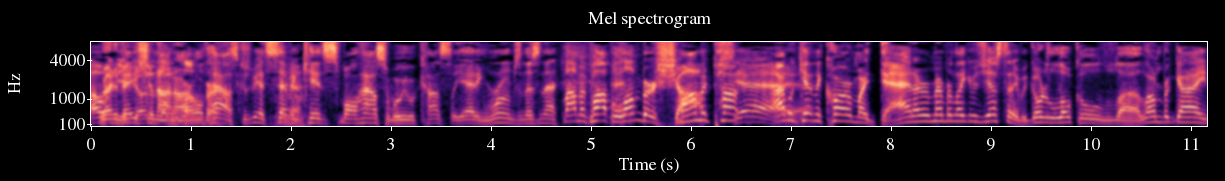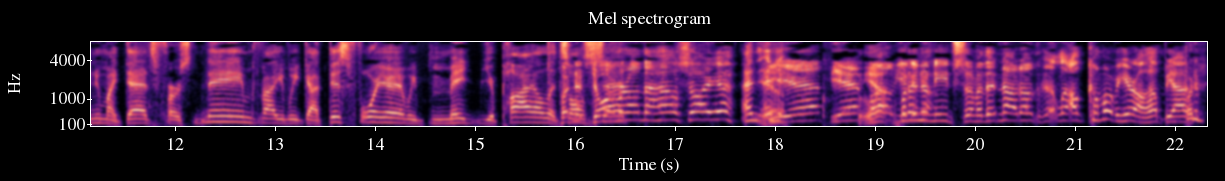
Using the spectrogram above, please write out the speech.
Oh, when you go to renovation on our old house because we had seven Yeah. kids, small house, so we were constantly adding rooms and this and that. mom and pop lumber shop. Mom and pop. Yeah, I would yeah. get in the car with my dad. I remember like it was yesterday. We go to the local uh, lumber guy. He knew my dad's first name. We got this for you. We made your pile. It's Putting all a dormer set. on the house, are you? And- and- yep, yep. Well, you're But gonna need some of that. No, no. I'll come over here. I'll help you out. But it-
